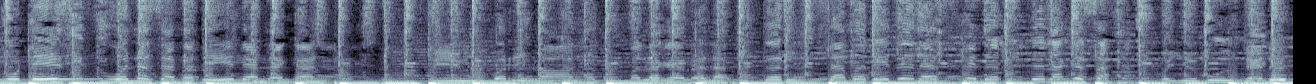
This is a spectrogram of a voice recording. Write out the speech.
ගොඩේ සිතුවන සැමදේ දැනගන්න මේ උපරිමාන දුම්මල කරන ගරුම් සැමදේද නැස්වෙන ලිද ළඟස ඔය මුල් තැනුන්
